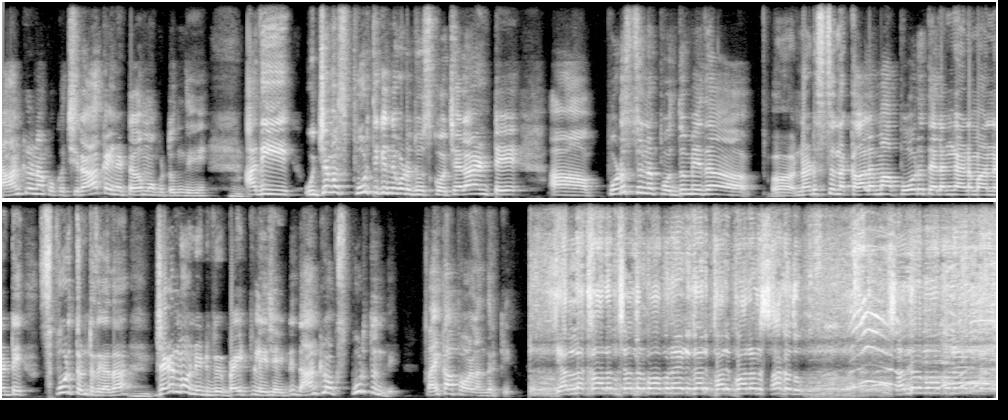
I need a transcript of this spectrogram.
దాంట్లో నాకు ఒక చిరాకైన టర్మ్ ఒకటి ఉంది. Hmm. అది ఉద్యమ స్ఫూర్తి కింద కూడా చూసుకోవచ్చు. ఎలా అంటే ఆ పొడుస్తున్న పొద్దు మీద ఆ, నడుస్తున్న కాలమా పోరు తెలంగాణమా అన్నట్టు స్ఫూర్తి ఉంటుంది కదా. Hmm. జగన్మోహన్ రెడ్డి బయట ప్లే చేయండి. దాంట్లో ఒక స్ఫూర్తి ఉంది. వైకాపా వాళ్ళందరికీ ఎల్లకాలం చంద్రబాబు నాయుడు గారి పరిపాలన సాగదు. చంద్రబాబు నాయుడు గారి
